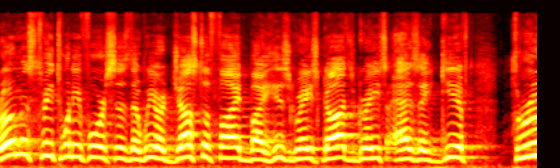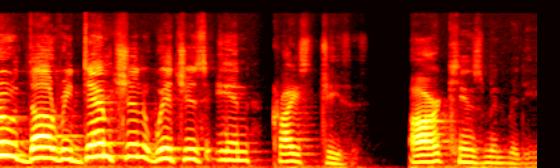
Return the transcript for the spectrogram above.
Romans 3:24 says that we are justified by his grace, God's grace as a gift through the redemption which is in Christ Jesus, our kinsman redeemer.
